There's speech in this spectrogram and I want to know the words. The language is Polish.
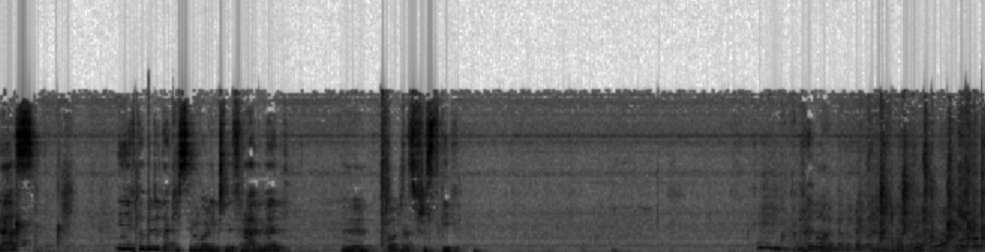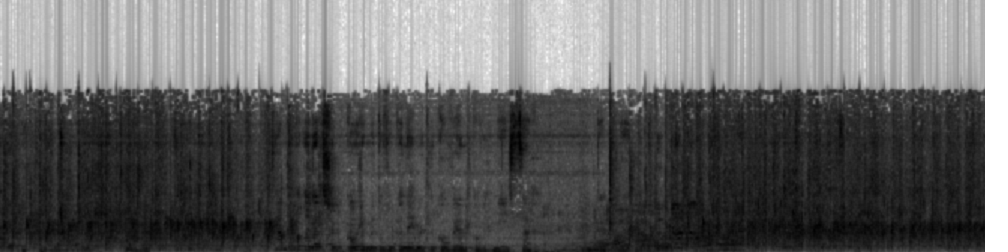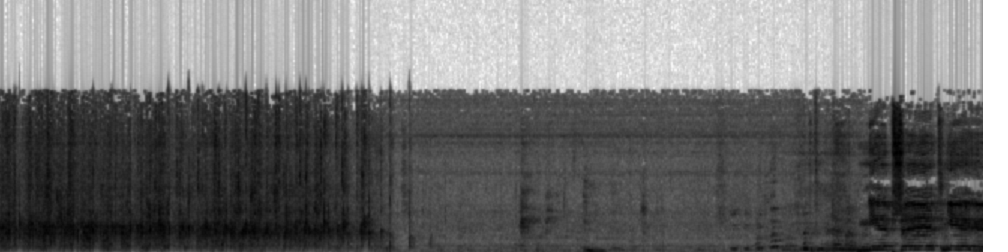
raz. I niech to będzie taki symboliczny fragment y, od nas wszystkich. A kapella. Chciałam tylko dodać szybko, że my to wykonujemy tylko w wyjątkowych miejscach. Nie przetnie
